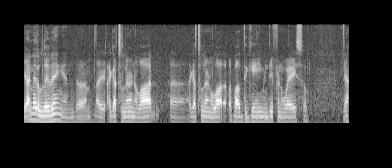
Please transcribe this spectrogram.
yeah, I made a living and um, I, I got to learn a lot. Uh, I got to learn a lot about the game in different ways. So yeah.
